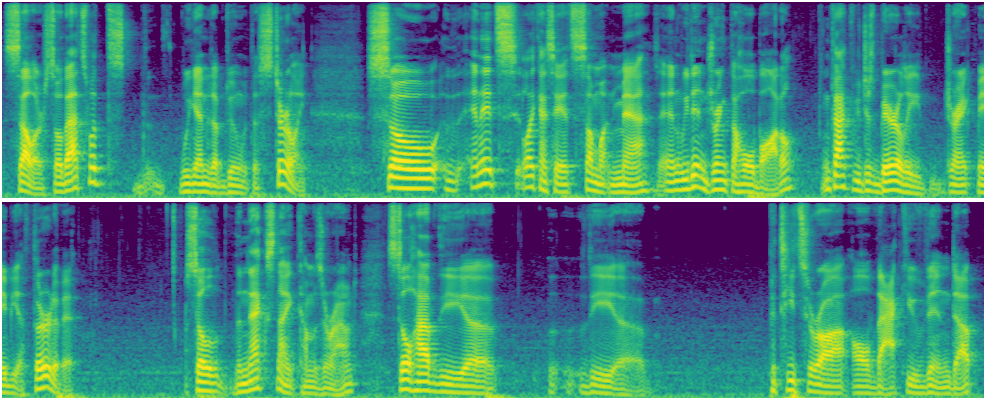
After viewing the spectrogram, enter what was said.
cellar. So that's what we ended up doing with the Sterling. So, and it's, like I say, it's somewhat meh, and we didn't drink the whole bottle. In fact, we just barely drank maybe a third of it. So the next night comes around, still have the, uh, the, uh, Petite Sirah all vacuum vinned up.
